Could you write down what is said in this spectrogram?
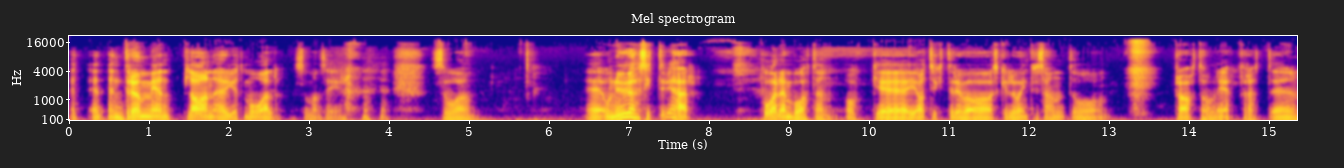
ett, en, en dröm med en plan är ju ett mål, som man säger. Så, eh, och nu sitter vi här på den båten och eh, jag tyckte det var, skulle vara intressant att prata om det för att eh,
